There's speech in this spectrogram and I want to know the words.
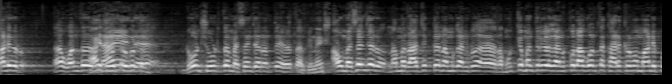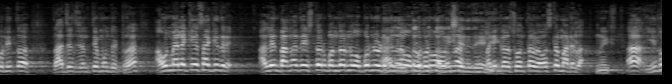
ಮಾಡಿದ್ರು. ಒಂದು ಡೋಂಟ್ ಶೂಟ್ ದ ಮೆಸೆಂಜರ್ ಅಂತ ಹೇಳ್ತಾರೆ. ಅವ್ ಮೆಸೆಂಜರ್ ನಮ್ಮ ರಾಜ್ಯಕ್ಕೆ ನಮ್ಗೆ ಅನುಕೂಲ ಮುಖ್ಯಮಂತ್ರಿಗಳಿಗೆ ಅನುಕೂಲ ಆಗುವಂತ ಕಾರ್ಯಕ್ರಮ ಮಾಡಿ ಪುನೀತ್ ರಾಜ್ಯದ ಜನತೆ ಮುಂದಿಟ್ರ. ಅವನ ಮೇಲೆ ಕೇಸ್ ಹಾಕಿದ್ರಿ. ಅಲ್ಲೇನ್ ಬಾಂಗ್ಲಾದೇಶದವ್ರು ಬಂದವ್ರನ್ನ ಒಬ್ಬರನ್ನು ಹಿಡಿದಿಲ್ಲ ಒಬ್ಬರನ್ನು. ಮನೆ ಕಳಿಸುವಂತ ವ್ಯವಸ್ಥೆ ಮಾಡಿಲ್ಲ. ಇದು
